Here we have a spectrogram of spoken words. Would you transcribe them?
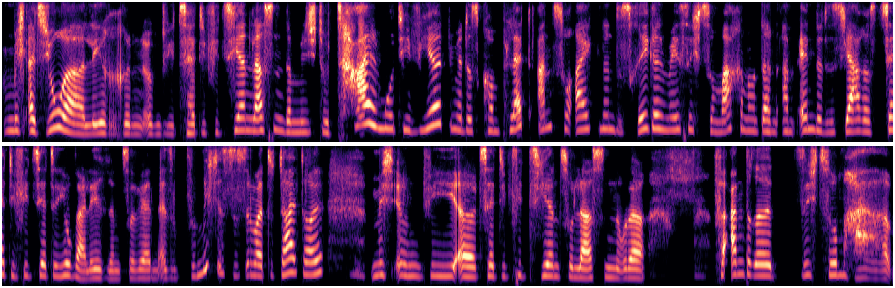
mich als Yoga-Lehrerin irgendwie zertifizieren lassen. Dann bin ich total motiviert, mir das komplett anzueignen, das regelmäßig zu machen und dann am Ende des Jahres zertifizierte Yoga-Lehrerin zu werden. Also für mich ist es immer total toll, mich irgendwie äh, zertifizieren zu lassen oder für andere sich zum Ha-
